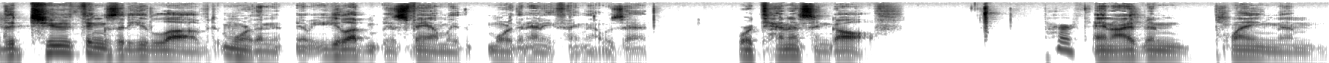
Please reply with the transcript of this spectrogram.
The two things that he loved more than he loved his family more than anything. That was it. Were tennis and golf, Perfect. and I've been playing them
